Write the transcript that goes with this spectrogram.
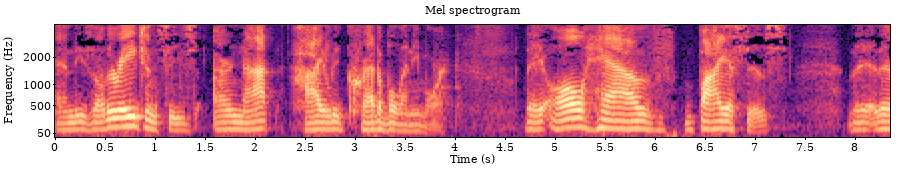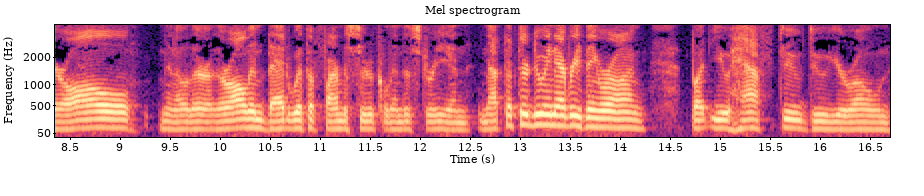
and these other agencies are not highly credible anymore. They all have biases. They, they're all, you know, they're they're all in bed with the pharmaceutical industry, and not that they're doing everything wrong, but you have to do your own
